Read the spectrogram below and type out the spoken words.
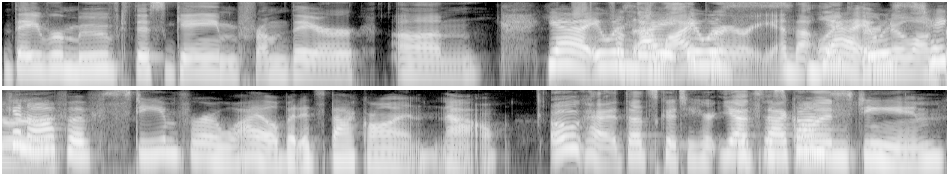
they removed this game from their um Yeah, it was from their I, it was- library, and that, like, yeah, it was no taken longer- off of Steam for a while, but it's back on now. okay that's good to hear yeah it's it says back on, on Steam.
